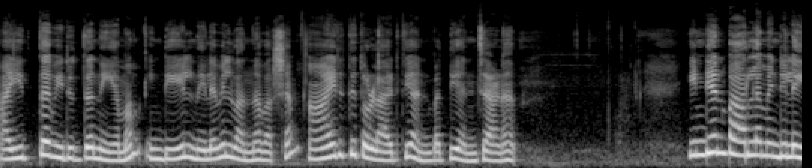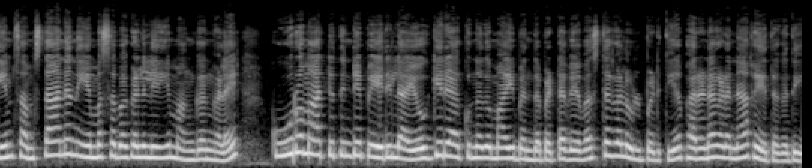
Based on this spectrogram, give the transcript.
അയിത്തവിരുദ്ധ നിയമം ഇന്ത്യയിൽ നിലവിൽ വന്ന വർഷം ആയിരത്തി തൊള്ളായിരത്തി അൻപത്തി അഞ്ചാണ്. ഇന്ത്യൻ പാർലമെന്റിലെയും സംസ്ഥാന നിയമസഭകളിലെയും അംഗങ്ങളെ കൂറുമാറ്റത്തിന്റെ പേരിൽ അയോഗ്യരാക്കുന്നതുമായി ബന്ധപ്പെട്ട വ്യവസ്ഥകൾ ഉൾപ്പെടുത്തിയ ഭരണഘടനാ ഭേദഗതി.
